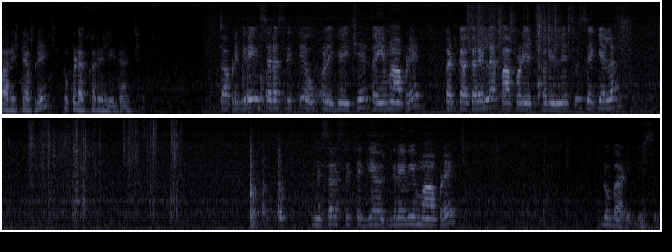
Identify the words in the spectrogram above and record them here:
આ રીતે આપણે ટુકડા કરી લીધા છે. તો આપણી ગ્રેવી સરસ રીતે ઉકળી ગઈ છે. તો એમાં આપણે કટકા કરેલા, પાપડ એડ કરી લઈશું શેકેલા. અને સરસ રીતે ગ્રેવીમાં આપણે ડુબાડી દઈશું.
